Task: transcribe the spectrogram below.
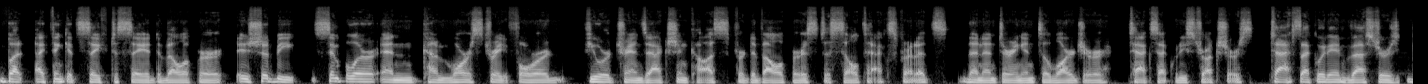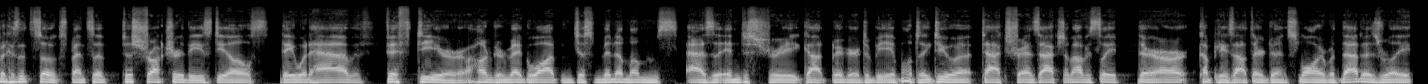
But I think it's safe to say a developer, it should be simpler and kind of more straightforward, fewer transaction costs for developers to sell tax credits than entering into larger tax equity structures. Tax equity investors, because it's so expensive to structure these deals, they would have 50 or 100 megawatt just minimums as the industry got bigger to be able to do a tax transaction. Obviously, there are companies out there doing smaller, but that is really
